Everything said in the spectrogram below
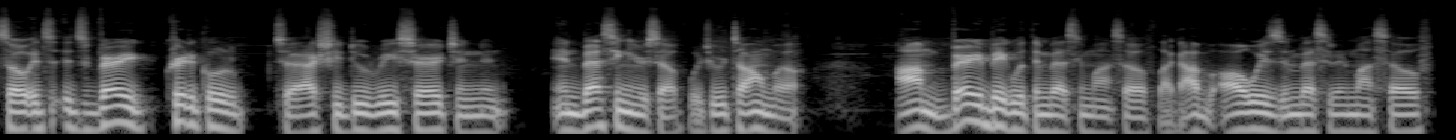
So it's it's very critical to actually do research and investing in yourself, which you were talking about. I'm very big with investing myself. Like I've always invested in myself.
